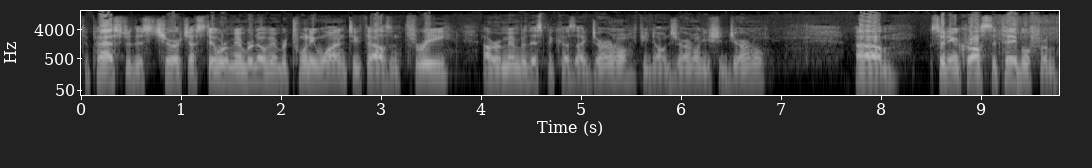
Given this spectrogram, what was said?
to pastor this church. I still remember November 21, 2003. I remember this because I journal. If you don't journal, you should journal. Um, sitting across the table from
